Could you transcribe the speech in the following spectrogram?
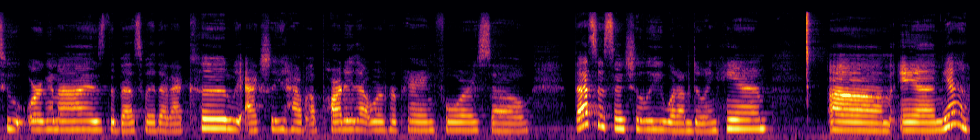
to organize the best way that I could. We actually have a party that we're preparing for. So that's essentially what I'm doing here. Um, and yeah,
